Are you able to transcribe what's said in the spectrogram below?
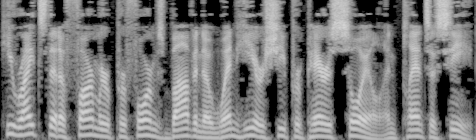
He writes that a farmer performs bhavana when he or she prepares soil and plants a seed.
